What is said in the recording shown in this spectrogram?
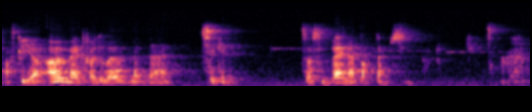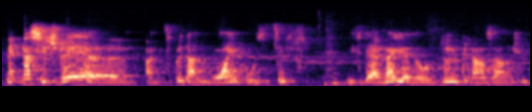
Parce qu'il y a un maître d'œuvre là-dedans, c'est Québec. Ça, c'est bien important aussi. Maintenant, si je vais euh, un petit peu dans le moins positif, évidemment, il y a nos deux grands enjeux,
